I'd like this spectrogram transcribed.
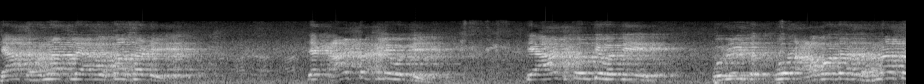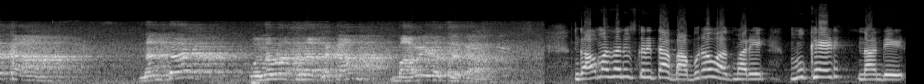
ह्या धरणातल्या लोकांसाठी एक आठ टाकली होती. ती आठ कोणती होती? पूर्वी पूर्ण अगोदर धरणाचं काम नंतर पुनर्वसनाचं काम मावेजाचं काम. गाव माझा न्यूजकरिता बाबूराव वाघमारे मुखेड नांदेड.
